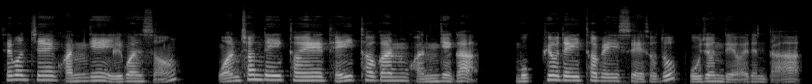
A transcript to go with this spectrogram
세 번째 관계의 일관성, 원천 데이터의 데이터 간 관계가 목표 데이터베이스에서도 보존되어야 된다.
